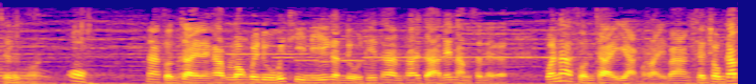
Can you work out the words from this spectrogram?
ใช่ไหมพรโอ้น่าสนใจนะครับ ลองไปดูวิธีนี้กันดูที่ท่านพระอาจารย์ได้นำเสนอ ว่าน่าสนใจอย่างไรบ้าง เชิญชมครับ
